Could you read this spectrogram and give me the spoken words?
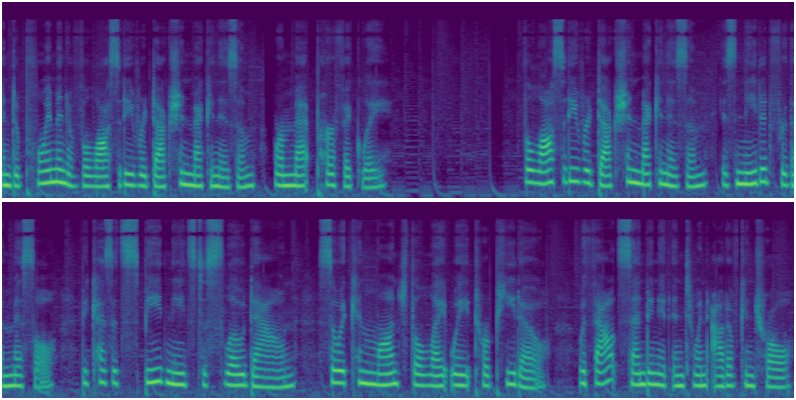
and deployment of velocity reduction mechanism were met perfectly. Velocity reduction mechanism is needed for the missile because its speed needs to slow down so it can launch the lightweight torpedo without sending it into an out of control.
